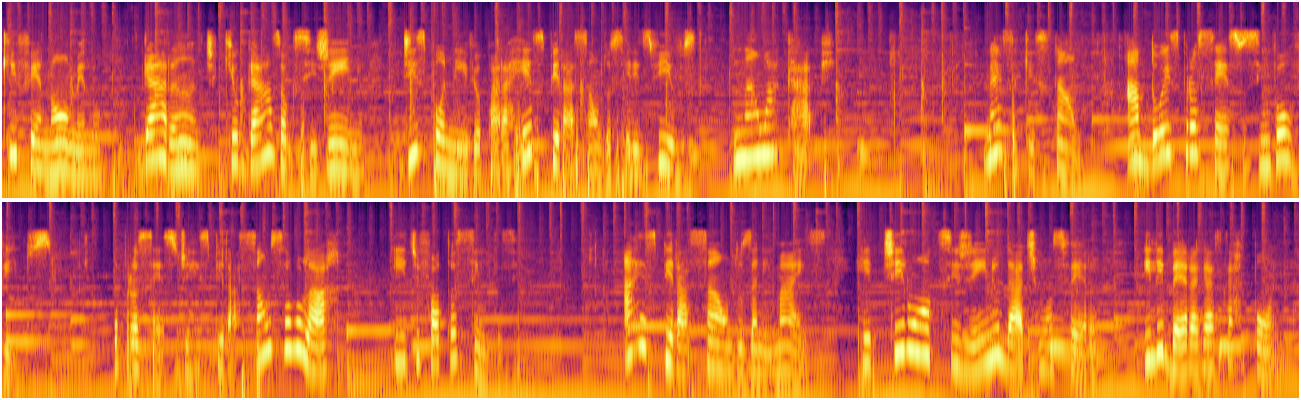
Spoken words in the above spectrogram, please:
Que fenômeno garante que o gás oxigênio disponível para a respiração dos seres vivos não acabe? Nessa questão, há dois processos envolvidos: o processo de respiração celular e de fotossíntese. A respiração dos animais retira o oxigênio da atmosfera e libera gás carbônico.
